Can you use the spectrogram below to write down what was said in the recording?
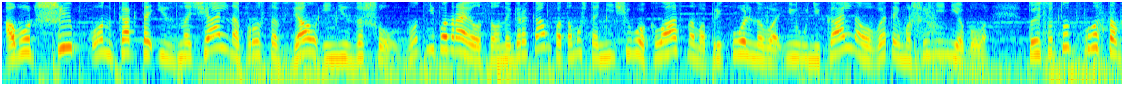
А вот Шип, он как-то изначально просто взял и не зашел. Вот не понравился он игрокам, потому что ничего классного, прикольного и уникального в этой машине не было. То есть вот тут просто,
